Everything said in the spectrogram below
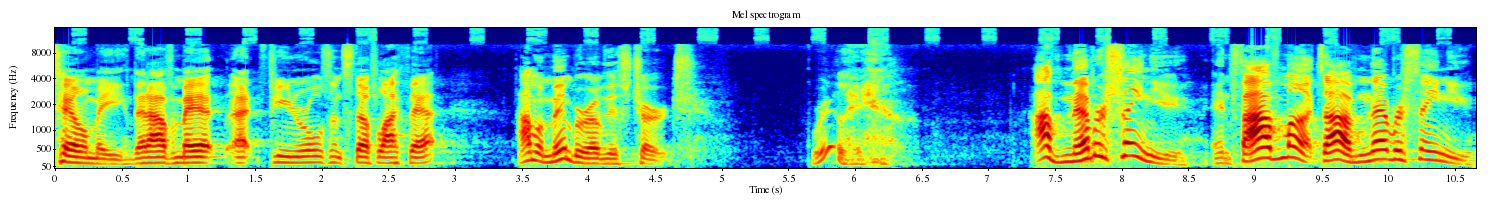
tell me that I've met at funerals and stuff like that. I'm a member of this church. Really? I've never seen you. In five months, I've never seen you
